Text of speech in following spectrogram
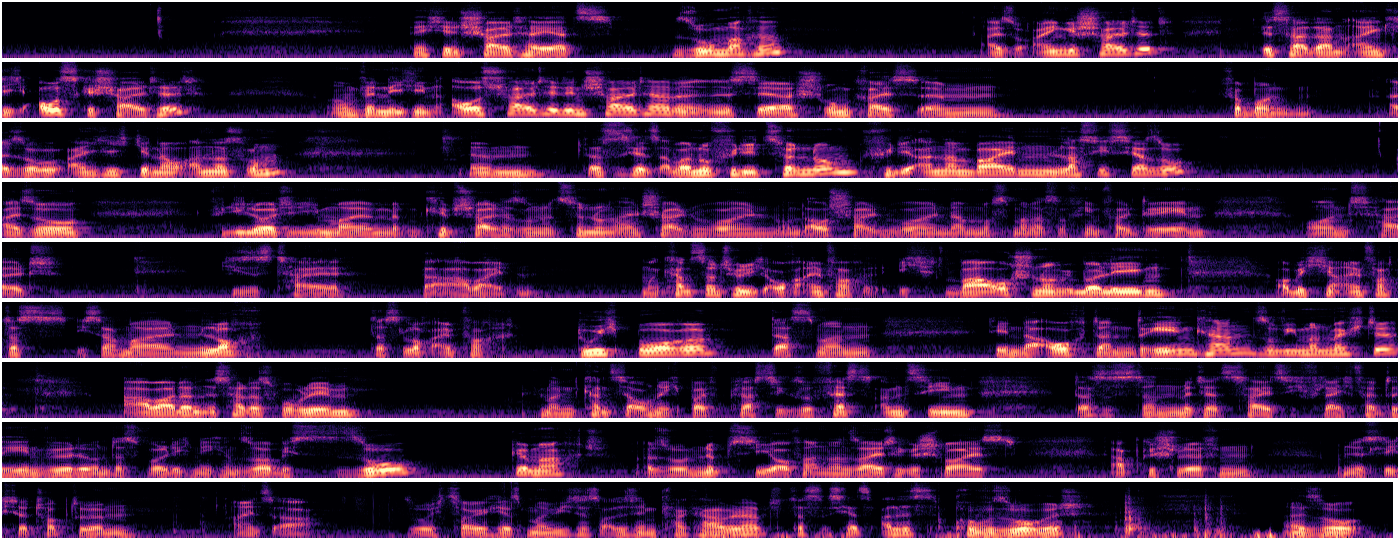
wenn ich den Schalter jetzt so mache, also eingeschaltet, ist er dann eigentlich ausgeschaltet. Und wenn ich ihn ausschalte, den Schalter, dann ist der Stromkreis ähm, verbunden. Also eigentlich genau andersrum. Ähm, das ist jetzt aber nur für die Zündung. Für die anderen beiden lasse ich es ja so. Also für die Leute, die mal mit dem Kippschalter so eine Zündung einschalten wollen und ausschalten wollen, dann muss man das auf jeden Fall drehen und halt dieses Teil bearbeiten. Man kann es natürlich auch einfach, ich war auch schon am überlegen, ob ich hier einfach das, ich sag mal, ein Loch, das Loch einfach durchbohre, dass man den da auch dann drehen kann, so wie man möchte. Aber dann ist halt das Problem, man kann es ja auch nicht bei Plastik so fest anziehen, dass es dann mit der Zeit sich vielleicht verdrehen würde und das wollte ich nicht. Und so habe ich es so gemacht, also Nipsey auf der anderen Seite geschweißt, abgeschliffen und jetzt liegt der Top drin. 1A. So, ich zeige euch jetzt mal, wie ich das alles im verkabelt habe. Das ist jetzt alles provisorisch. Also,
